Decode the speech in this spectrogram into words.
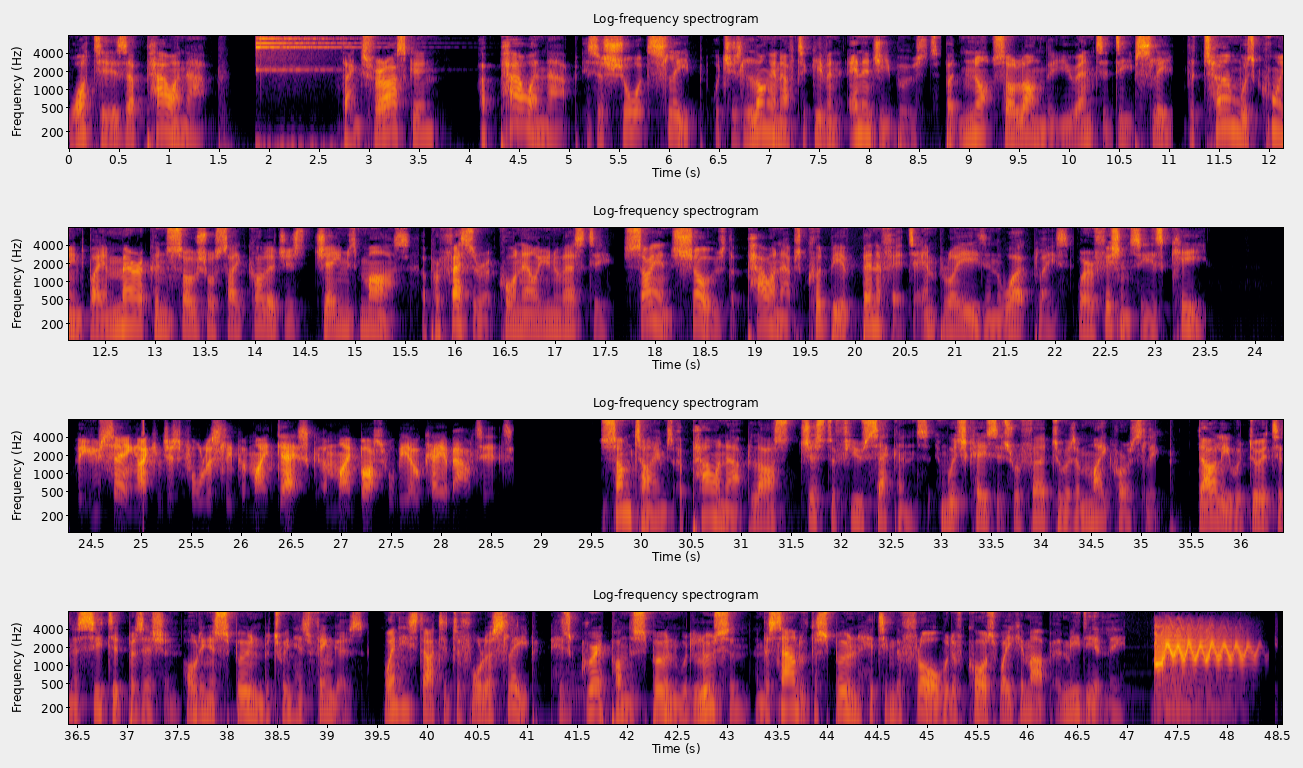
What is a power nap? Thanks for asking. A power nap is a short sleep which is long enough to give an energy boost, but not so long that you enter deep sleep. The term was coined by American social psychologist James Maas, a professor at Cornell University. Science shows that power naps could be of benefit to employees in the workplace, where efficiency is key. Are you saying I can just fall asleep at my desk and my boss will be okay about it? Sometimes a power nap lasts just a few seconds, in which case it's referred to as a microsleep. Dali would do it in a seated position, holding a spoon between his fingers. When he started to fall asleep, his grip on the spoon would loosen, and the sound of the spoon hitting the floor would, of course, wake him up immediately.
